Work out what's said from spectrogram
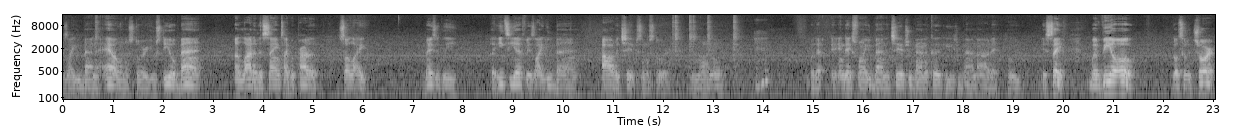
is like you buying an L in the store. You still buying a lot of the same type of product. So like basically, an ETF is like you buying all the chips in the store. You know what I mean? Mhm. But an index fund, you buying the chips, you buying the cookies, you buying all that, and you, it's safe. But VOO, go to the chart.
